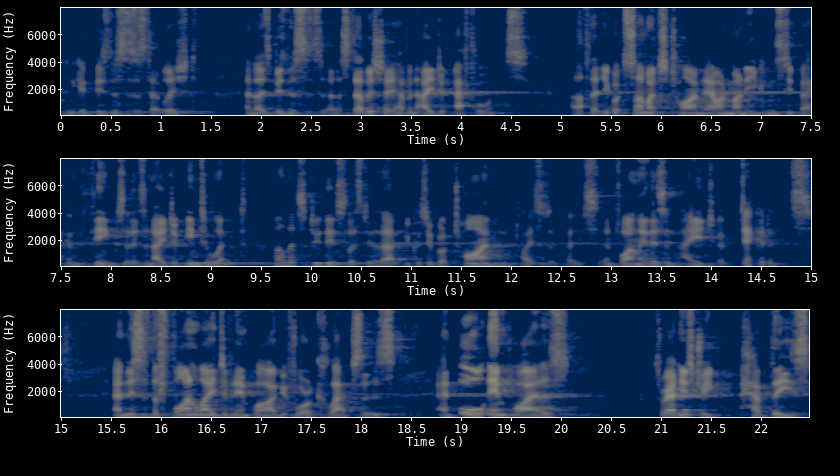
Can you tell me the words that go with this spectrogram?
and you get businesses established. And those businesses are established, so you have an age of affluence. After that, you've got so much time now and money, you can sit back and think. So there's an age of intellect. Oh, let's do this, let's do that, because you've got time and places of peace. And finally, there's an age of decadence. And this is the final age of an empire before it collapses. And all empires throughout history have these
